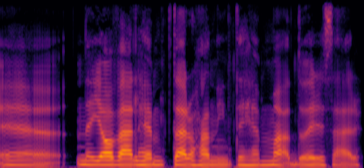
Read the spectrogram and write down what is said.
eh, när jag väl hämtar och han inte är hemma, då är det så här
